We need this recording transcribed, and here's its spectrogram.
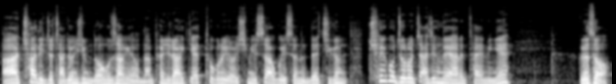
아, 차디죠. 자존심 너무 상해요. 남편이랑 깨톡으로 열심히 싸우고 있었는데 지금 최고조로 짜증내야 하는 타이밍에 그래서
